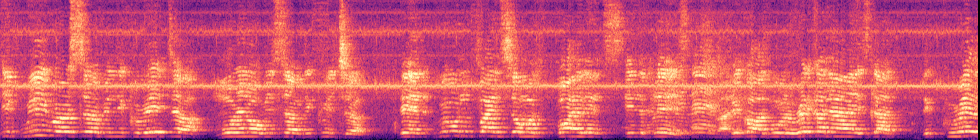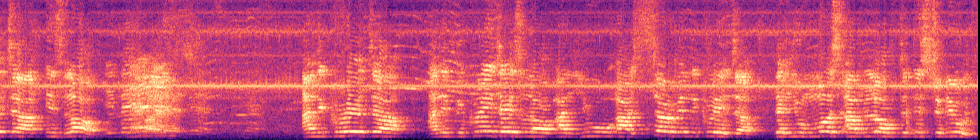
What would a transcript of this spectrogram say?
if we were serving the creator more than how we serve the creature, then we wouldn't find so much violence in the place. Because we would recognize that the creator is love. Right. And the creator, and if the creator is love and you are serving the creator, then you must have love to distribute.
